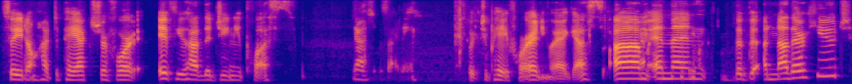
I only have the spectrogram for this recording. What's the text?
So you don't have to pay extra for it if you have the Genie Plus. That's exciting. which you pay for anyway, I guess. Um, and then the another huge,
